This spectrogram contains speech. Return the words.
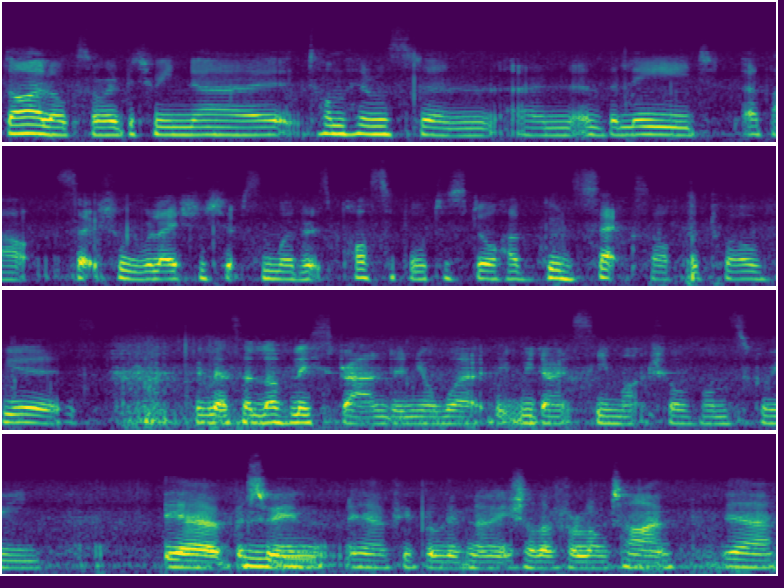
dialogue, sorry, between uh, Tom Hiddleston and, and, the lead about sexual relationships and whether it's possible to still have good sex after 12 years. I think that's a lovely strand in your work that we don't see much of on screen. Yeah, between mm. yeah people who've known each other for a long time. Yeah,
